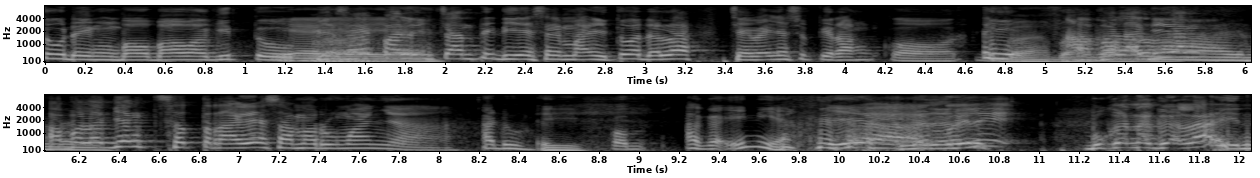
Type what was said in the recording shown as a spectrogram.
itu udah yang bawa-bawa gitu. Iya, Biasanya iya, paling iya. cantik di SMA itu adalah ceweknya supir angkot. Bah, bah, bah. apalagi yang apalagi yang seteraya sama rumahnya. Aduh, Ih. kok agak ini ya? Iya, Nah, jadi ini bukan agak lain,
